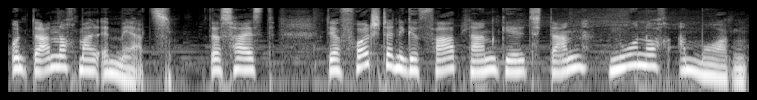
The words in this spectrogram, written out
und dann nochmal im März. Das heißt, der vollständige Fahrplan gilt dann nur noch am Morgen.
